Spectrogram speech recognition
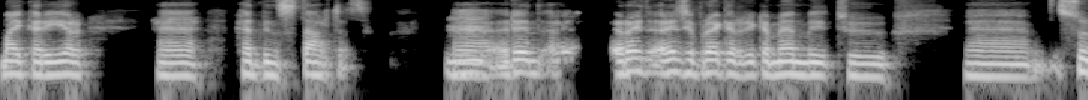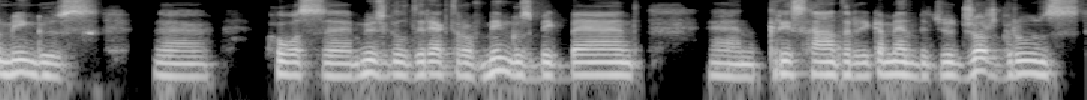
my career uh, had been started. Mm-hmm. Uh, Randy Brecker recommended me to uh, Sue Mingus, uh, who was uh, musical director of Mingus Big Band, and Chris Hunter recommended me to George Gruntz's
